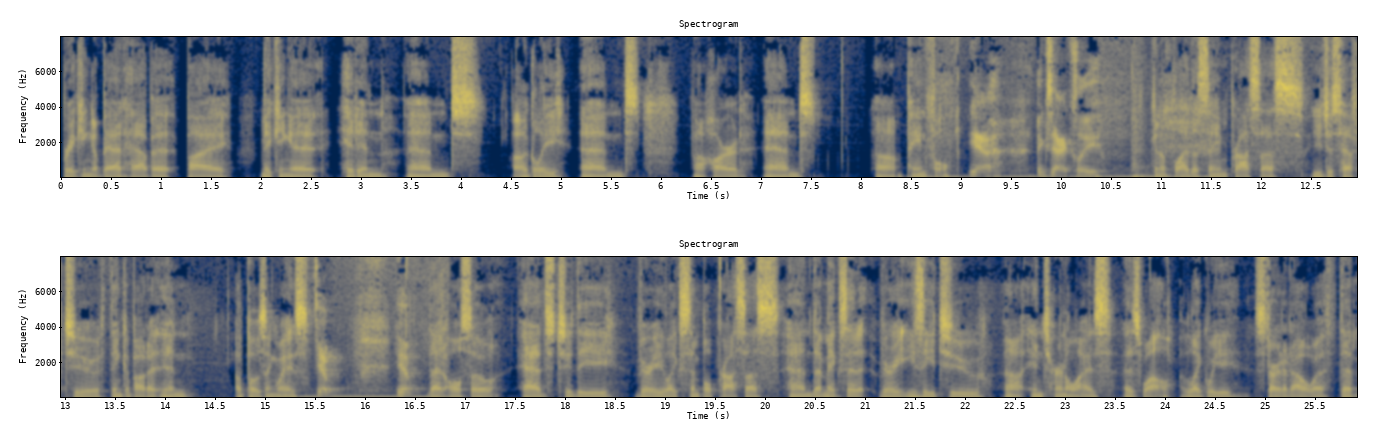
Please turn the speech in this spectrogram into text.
breaking a bad habit by making it hidden and ugly and uh, hard and uh, painful. Yeah, exactly. You can apply the same process. You just have to think about it in opposing ways. Yep. Yep. That also adds to the very like simple process and that makes it very easy to uh, internalize as well. Like we started out with that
